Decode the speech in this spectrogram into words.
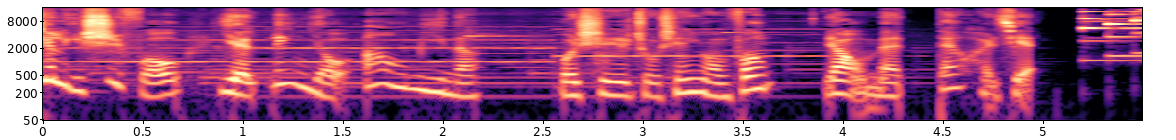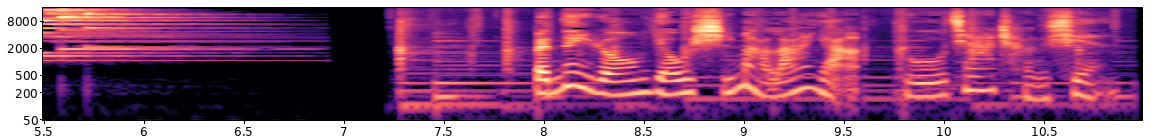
这里是否也另有奥秘呢？我是主持人永峰，让我们待会儿见。本内容由喜马拉雅独家呈现。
